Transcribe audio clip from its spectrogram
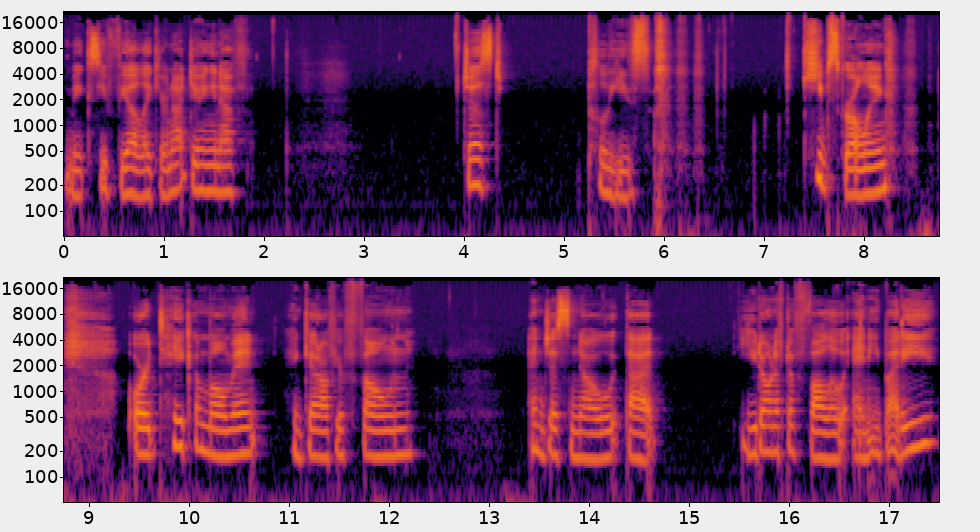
makes you feel like you're not doing enough, just please keep scrolling or take a moment and get off your phone and just know that you don't have to follow anybody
